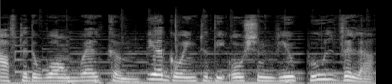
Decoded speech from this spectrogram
After the warm welcome, we are going to the Ocean View Pool Villa.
